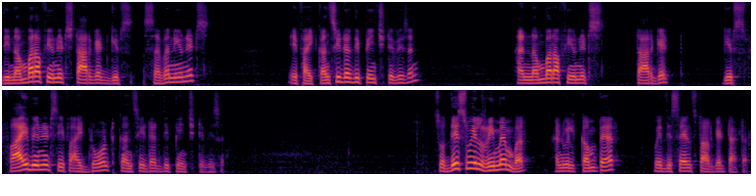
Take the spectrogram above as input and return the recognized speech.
the number of units target gives 7 units if I consider the pinch division and number of units target gives 5 units if I do not consider the pinch division. So, this we will remember and we will compare with the shells target data.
